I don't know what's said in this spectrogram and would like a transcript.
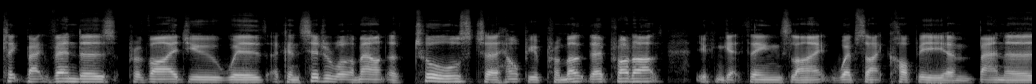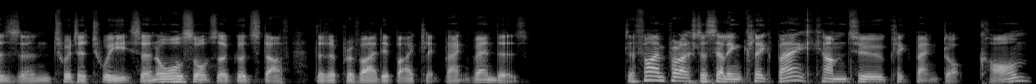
clickbank vendors provide you with a considerable amount of tools to help you promote their product. You can get things like website copy and banners and Twitter tweets and all sorts of good stuff that are provided by clickbank vendors. To find products to sell in ClickBank, come to clickbank.com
